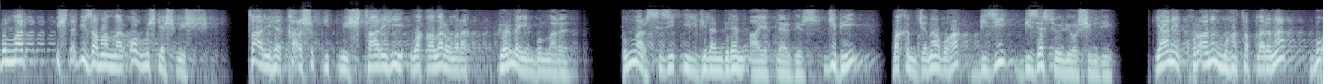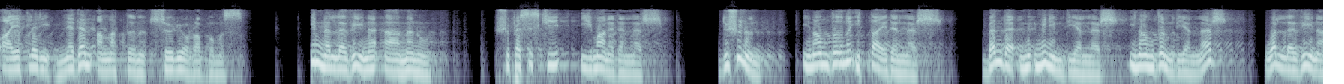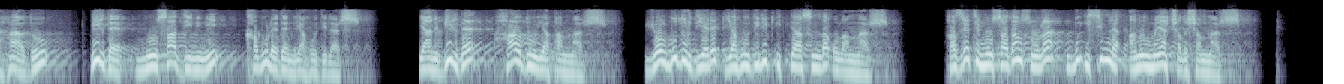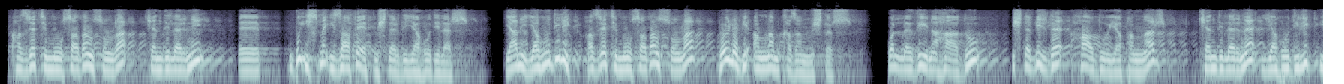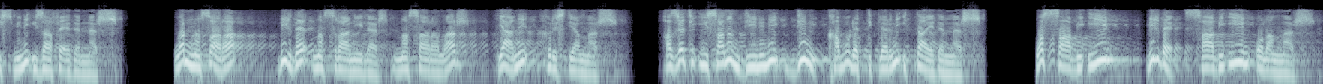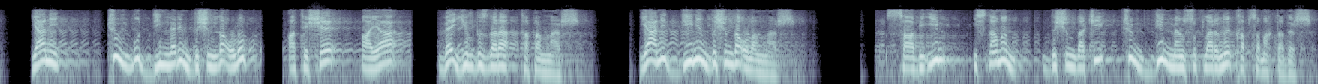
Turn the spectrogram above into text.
Bunlar işte bir zamanlar olmuş geçmiş. Tarihe karışıp gitmiş tarihi vakalar olarak görmeyin bunları. Bunlar sizi ilgilendiren ayetlerdir gibi Bakın Cenab-ı Hak bizi bize söylüyor şimdi. Yani Kur'an'ın muhataplarına bu ayetleri neden anlattığını söylüyor Rabbimiz. İnnellezîne amenu. Şüphesiz ki iman edenler. Düşünün, inandığını iddia edenler. Ben de müminim diyenler, inandım diyenler. Vellezîne hadu. Bir de Musa dinini kabul eden Yahudiler. Yani bir de hadu yapanlar. Yol budur diyerek Yahudilik iddiasında olanlar. Hazreti Musa'dan sonra bu isimle anılmaya çalışanlar. Hazreti Musa'dan sonra kendilerini e, bu isme izafe etmişlerdi Yahudiler. Yani Yahudilik Hazreti Musa'dan sonra böyle bir anlam kazanmıştır. وَالَّذ۪ينَ hadu işte bir de hadu yapanlar, kendilerine Yahudilik ismini izafe edenler. Ve nasara bir de nasraniler, nasaralar yani Hristiyanlar. Hazreti İsa'nın dinini din kabul ettiklerini iddia edenler. Ve sabiin bir de sabiin olanlar. Yani tüm bu dinlerin dışında olup ateşe, aya ve yıldızlara tapanlar. Yani dinin dışında olanlar. Sabiin İslam'ın dışındaki tüm din mensuplarını kapsamaktadır.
